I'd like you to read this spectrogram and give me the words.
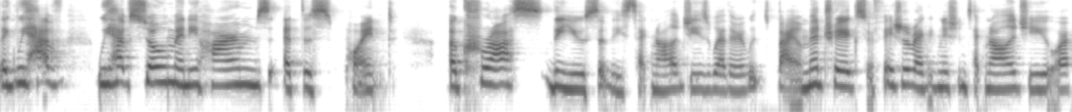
like we have, we have so many harms at this point across the use of these technologies, whether it's biometrics or facial recognition technology, or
